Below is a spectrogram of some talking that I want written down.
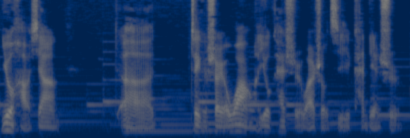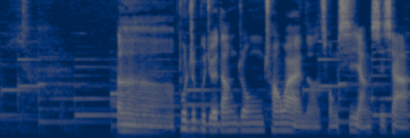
又好像，呃，这个事儿又忘了，又开始玩手机看电视。呃，不知不觉当中，窗外呢从夕阳西下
